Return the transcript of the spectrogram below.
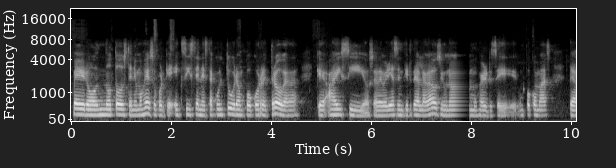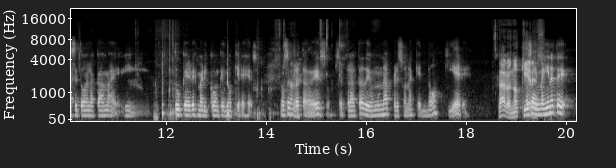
Pero no todos tenemos eso porque existe en esta cultura un poco retrógrada que, ay, sí, o sea, deberías sentirte halagado si una mujer se, un poco más te hace todo en la cama y tú que eres maricón que no quieres eso. No se trata de eso, se trata de una persona que no quiere. Claro, no quiere. O sea, imagínate,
